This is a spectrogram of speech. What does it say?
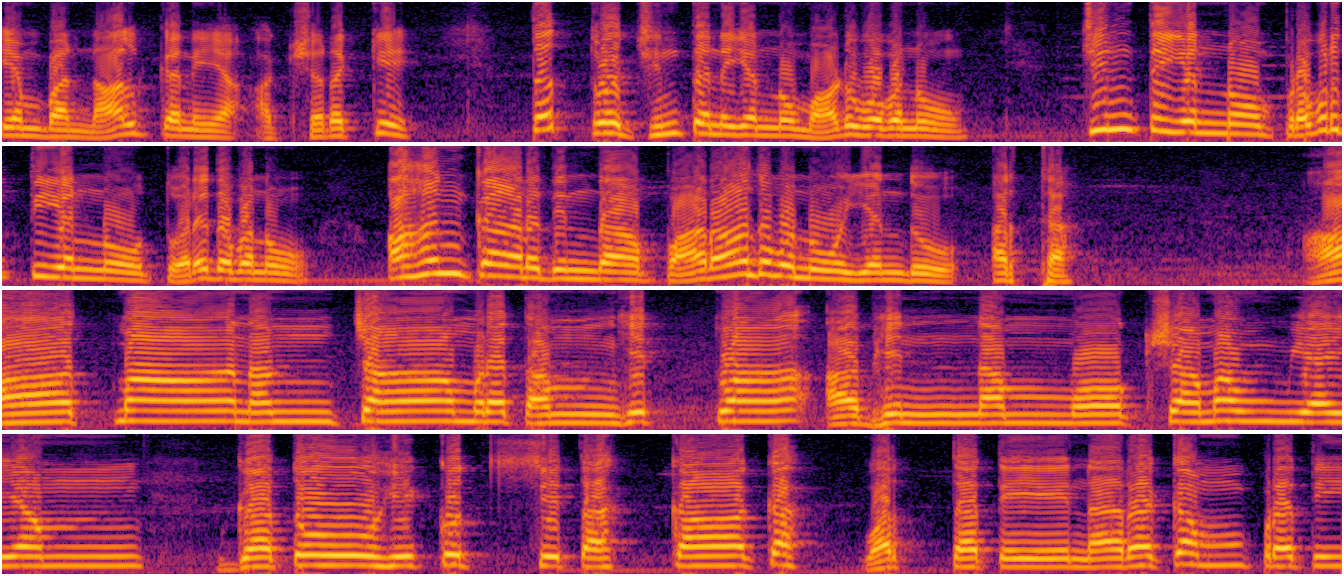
ಎಂಬ ನಾಲ್ಕನೆಯ ಅಕ್ಷರಕ್ಕೆ ತತ್ವ ಚಿಂತನೆಯನ್ನು ಮಾಡುವವನು, ಚಿಂತೆಯನ್ನು ಪ್ರವೃತ್ತಿಯನ್ನು ತೊರೆದವನು, ಅಹಂಕಾರದಿಂದ ಪಾರಾದವನು ಎಂದು ಅರ್ಥ. ಆತ್ಮಾನಂಚಾಮೃತಂ ಹಿತ್ವಾ ಅಭಿನ್ನಂ ಮೋಕ್ಷಮವ್ಯಯಂ, ಗತೋ ಹಿ ಕುತ್ಸಿತ ಕಾಕ ವರ್ತತೆ ನರಕಂ ಪ್ರತಿ.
